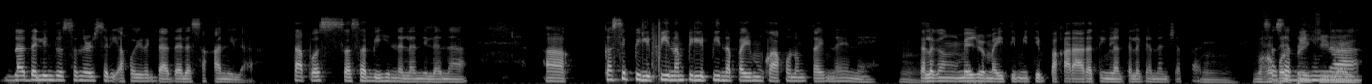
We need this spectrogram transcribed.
dadalhin doon sa nursery, ako yung nagdadala sa kanila. Tapos sasabihin nila nila na ah, kasi Pilipinang Pilipina pa yung mukha ko nung time na yun eh. Mm. Talagang medyo maitim-itim pa kararating lang talaga ng Japan. Mm. Makapal Sasabihin na,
